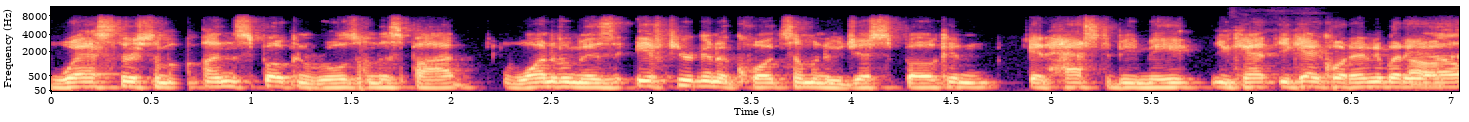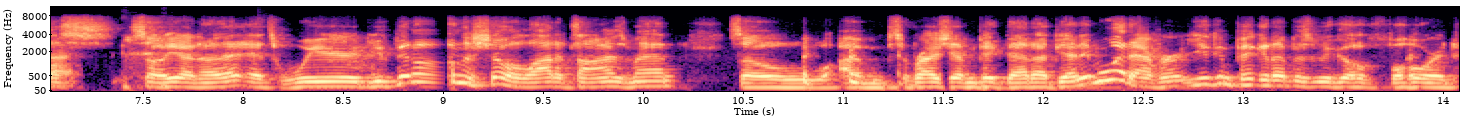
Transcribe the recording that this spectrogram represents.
Wes, there's some unspoken rules on this pod. One of them is if you're going to quote someone who just spoken, it has to be me. You can't you can't quote anybody okay. else. So yeah, no, that, that's weird. You've been on the show a lot of times, man. So I'm surprised you haven't picked that up yet. And whatever, you can pick it up as we go forward.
